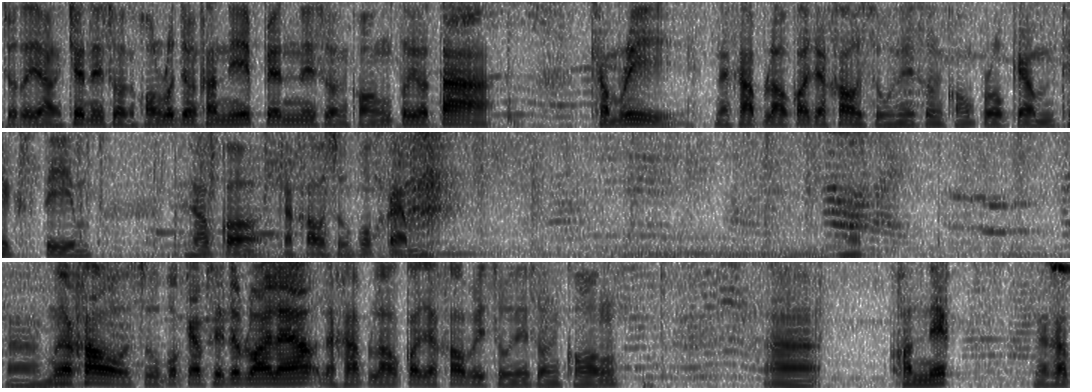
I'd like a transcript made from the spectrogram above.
ยกตัวอย่างเช่นในส่วนของรถยนต์คันนี้เป็นในส่วนของ Toyota Camry นะครับเราก็จะเข้าสู่ในส่วนของโปรแกรม TextStream นะครับก็จะเข้าสู่โปรแกรมเมื่อเข้าสู่โปรแกรมเสร็จเรียบร้อยแล้วนะครับ เราก็จะเข้าไปสู่ในส่วนของอ Connect นะครับ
